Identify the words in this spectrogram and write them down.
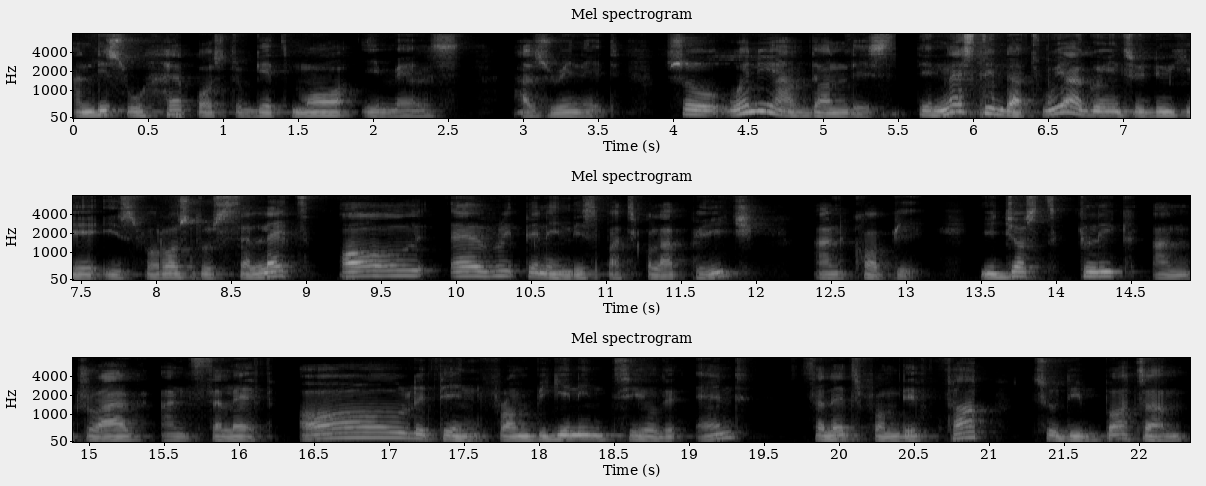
And this will help us to get more emails as we need. So when you have done this, the next thing that we are going to do here is for us to select all everything in this particular page and copy. You just click and drag and select all the thing from beginning till the end. Select from the top to the bottom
